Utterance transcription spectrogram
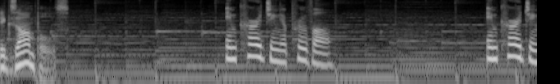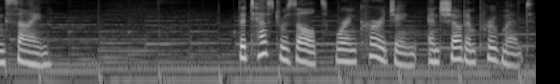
Examples Encouraging approval, Encouraging sign. The test results were encouraging and showed improvement.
